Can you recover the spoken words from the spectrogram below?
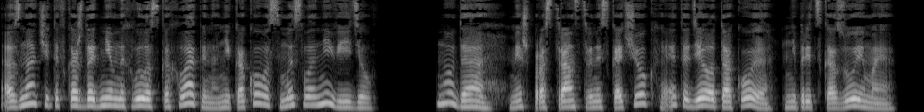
а значит и в каждодневных вылазках Лапина никакого смысла не видел. Ну да, межпространственный скачок — это дело такое, непредсказуемое.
